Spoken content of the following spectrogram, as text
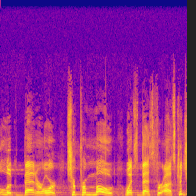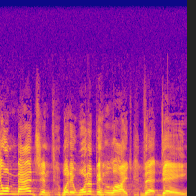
look better or to promote what's best for us. Could you imagine what it would have been like that day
